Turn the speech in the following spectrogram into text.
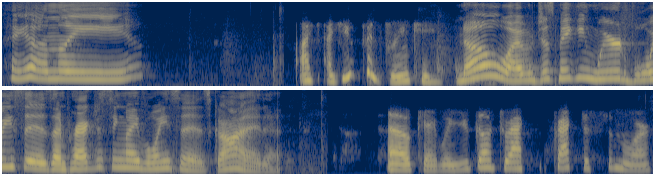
Hey honey. I, I you've been drinking. No, I'm just making weird voices. I'm practicing my voices. God. Okay, well you go dra- practice some more.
